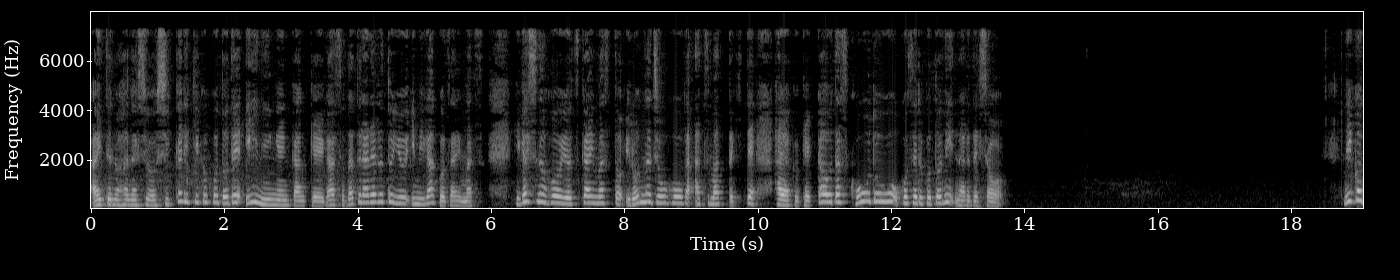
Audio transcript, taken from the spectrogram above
相手の話をしっかり聞くことでいい人間関係が育てられるという意味がございます。東の方位を使いますと、いろんな情報が集まってきて、早く結果を出す行動を起こせることになるでしょう。二国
